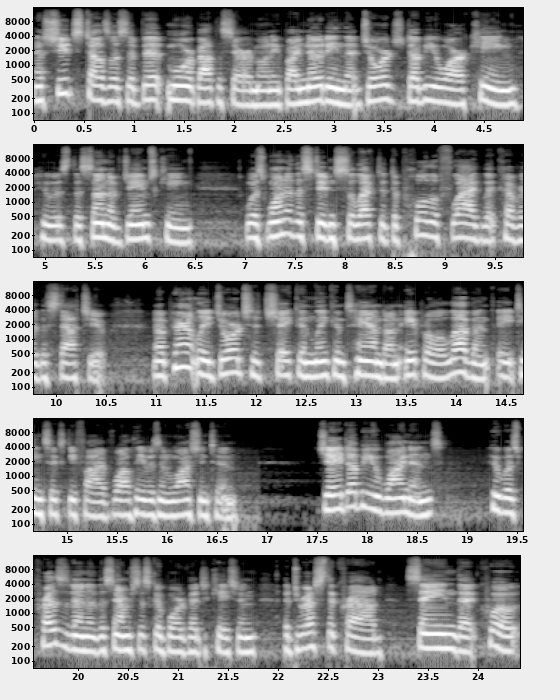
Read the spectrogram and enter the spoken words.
Now, Shutes tells us a bit more about the ceremony by noting that George W.R. King, who was the son of James King, was one of the students selected to pull the flag that covered the statue. Now, apparently, George had shaken Lincoln's hand on April 11, 1865, while he was in Washington. J.W. Winans, who was president of the San Francisco Board of Education, addressed the crowd, saying that, quote,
